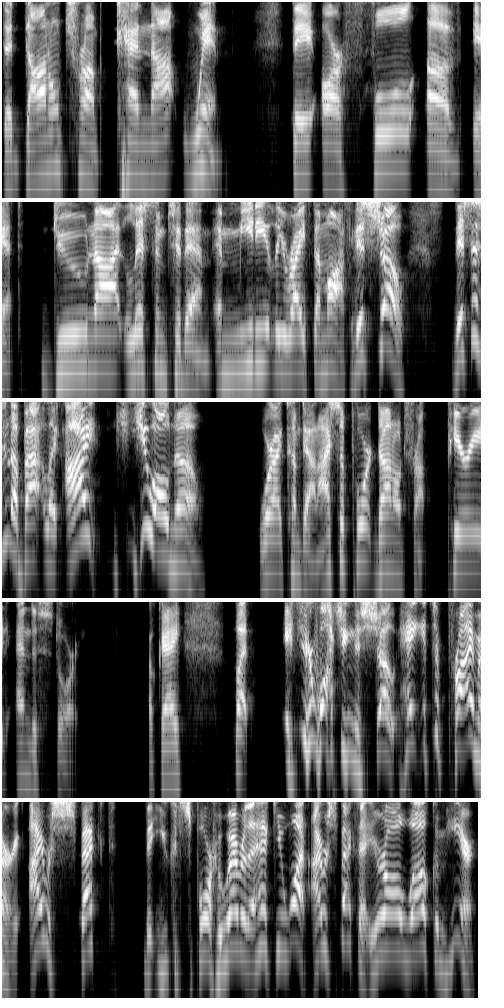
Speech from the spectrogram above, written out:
that Donald Trump cannot win, they are full of it. Do not listen to them. Immediately write them off. This show, this isn't about like I, you all know where I come down. I support Donald Trump, period. End of story. Okay. But if you're watching this show, hey, it's a primary. I respect that you could support whoever the heck you want. I respect that. You're all welcome here.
